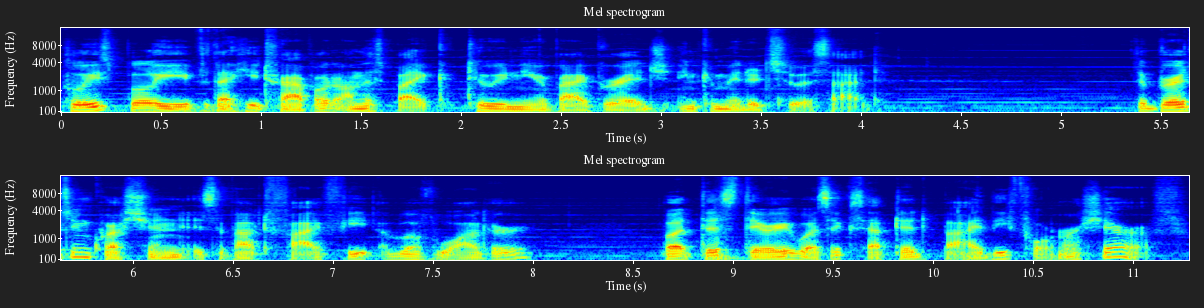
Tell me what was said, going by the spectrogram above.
Police believed that he traveled on this bike to a nearby bridge and committed suicide. The bridge in question is about 5 feet above water, but this theory was accepted by the former sheriff.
